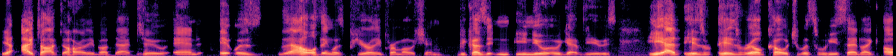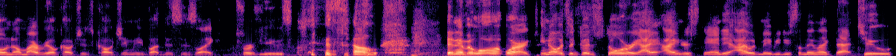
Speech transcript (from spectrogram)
Yeah, I talked to Harley about that too, and it was that whole thing was purely promotion because it, he knew it would get views. He had his his real coach was who he said like, "Oh no, my real coach is coaching me, but this is like for views." so, and it, it worked. You know, it's a good story. I I understand it. I would maybe do something like that too.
